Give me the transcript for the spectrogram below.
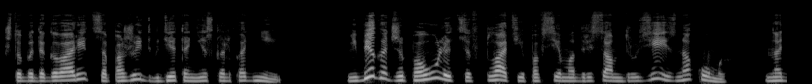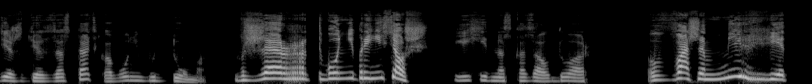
чтобы договориться пожить где-то несколько дней. Не бегать же по улице в платье по всем адресам друзей и знакомых в надежде застать кого-нибудь дома. — В жертву не принесешь, — ехидно сказал Дуар. — В вашем мире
